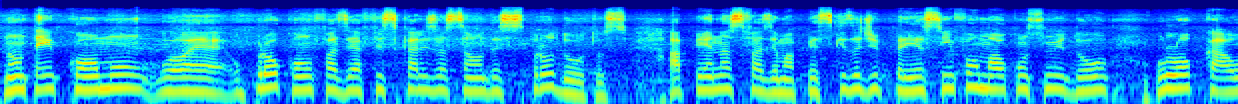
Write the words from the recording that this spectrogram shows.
não tem como é, o PROCON fazer a fiscalização desses produtos. Apenas fazer uma pesquisa de preço e informar o consumidor o local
